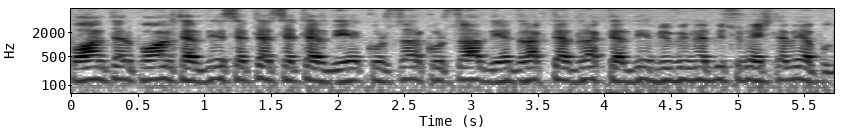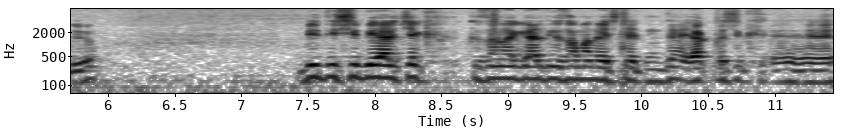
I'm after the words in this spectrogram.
puanter puanter diye, seter seter diye, kursar kursar diye, drakter drakter diye birbirine bir sürü eşleme yapılıyor. Bir dişi bir erkek kızana geldiği zaman eşletinde yaklaşık eee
